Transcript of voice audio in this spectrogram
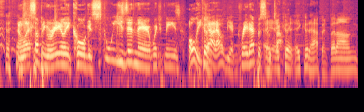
Unless something really cool gets squeezed in there, which means, holy Could. cow, that would be a great episode it, it could it could happen, but um,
